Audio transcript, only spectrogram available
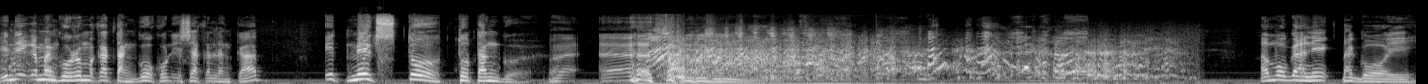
Hindi ka man guro makatanggo kung isa ka lang, Kap. It makes to to tango. Amo gani tagoy.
